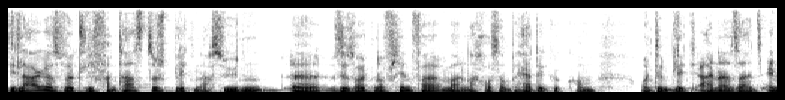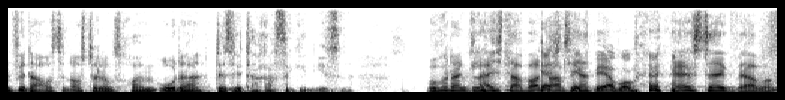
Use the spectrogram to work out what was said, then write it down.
Die Lage ist wirklich fantastisch, Blick nach Süden. Äh, Sie sollten auf jeden Fall mal nach Haus am Herdecke kommen und den Blick einerseits entweder aus den Ausstellungsräumen oder der Seeterrasse genießen. Wo wir dann gleich da, da Hashtag Werbung. Hashtag Werbung.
